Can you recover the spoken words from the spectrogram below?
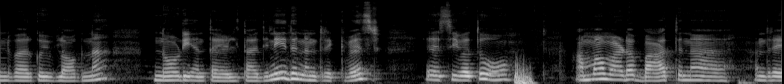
ಎಂಡ್ವರೆಗೂ ಈ ವ್ಲಾಗ್ನ ನೋಡಿ ಅಂತ ಹೇಳ್ತಾ ಇದ್ದೀನಿ. ಇದು ನನ್ನ ರಿಕ್ವೆಸ್ಟ್ ಎಸ್ ಇವತ್ತು ಅಮ್ಮ ಮಾಡೋ ಬಾತನ್ನ, ಅಂದರೆ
